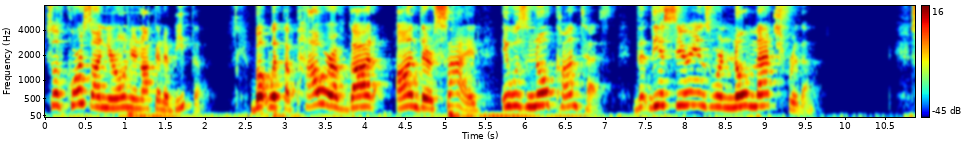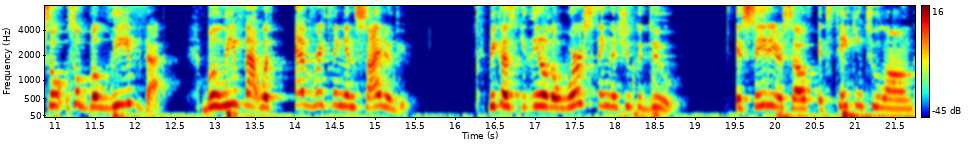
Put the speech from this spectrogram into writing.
So of course on your own you're not going to beat them. But with the power of God on their side, it was no contest. The, the Assyrians were no match for them. So, so believe that. Believe that with everything inside of you. Because, you know, the worst thing that you could do is say to yourself, it's taking too long.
